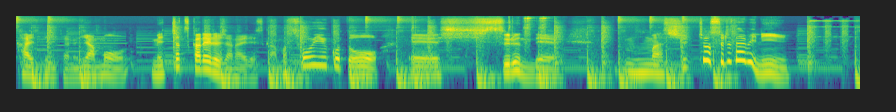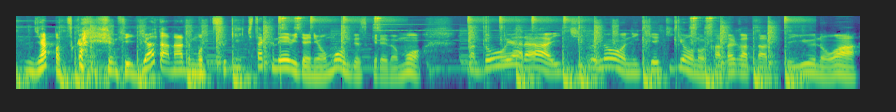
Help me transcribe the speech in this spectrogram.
帰ってみたいな、いや、もうめっちゃ疲れるじゃないですか。まあ、そういうことを、えー、するんで、まあ、出張するたびに、やっぱ疲れるんで嫌だなって、もう次行きたくねえみたいに思うんですけれども、まあ、どうやら一部の日系企業の方々っていうのは、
